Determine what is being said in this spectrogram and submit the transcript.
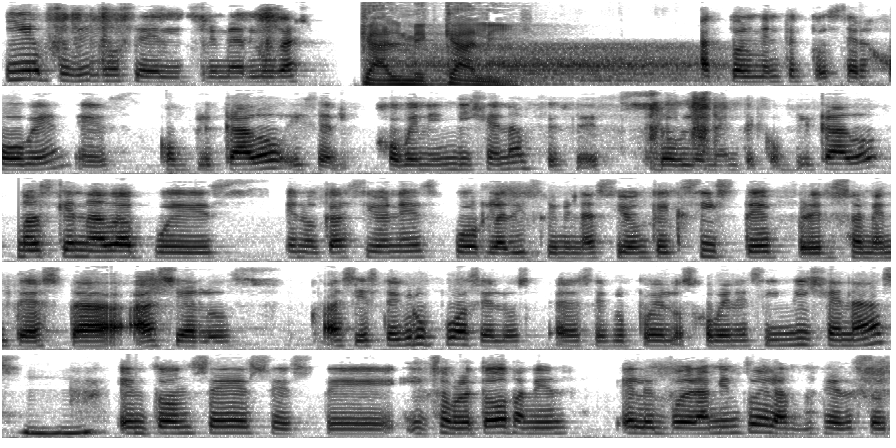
y obtuvimos el primer lugar. Calme Cali actualmente pues ser joven es complicado y ser joven indígena pues es doblemente complicado. Más que nada pues en ocasiones por la discriminación que existe precisamente hasta hacia los hacia este grupo, hacia los hacia el grupo de los jóvenes indígenas. Entonces, este y sobre todo también el empoderamiento de las mujeres que,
